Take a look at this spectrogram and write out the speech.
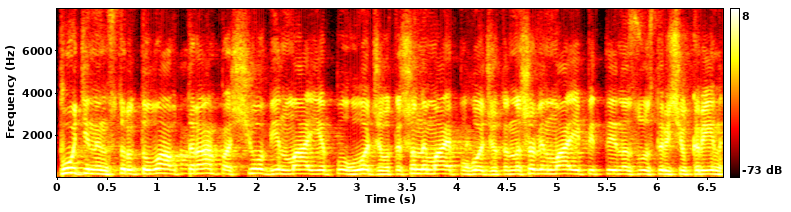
Путін інструктував Трампа, що він має погоджувати, що не має погоджувати, на що він має піти на зустріч України,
